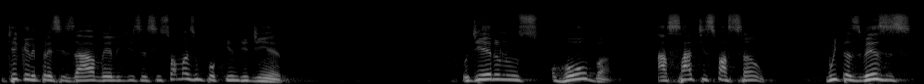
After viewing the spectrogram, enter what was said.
o que, que ele precisava, ele disse assim: só mais um pouquinho de dinheiro. O dinheiro nos rouba a satisfação. Muitas vezes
